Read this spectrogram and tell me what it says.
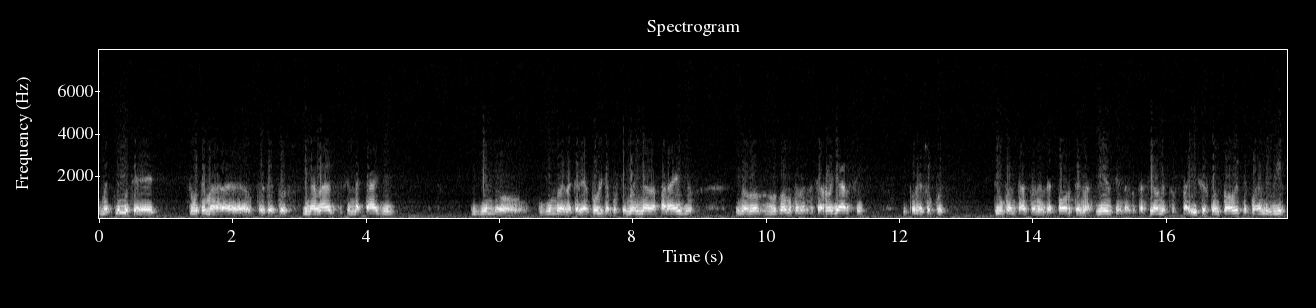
metiéndose, ¿cómo se llama?, pues estos inhalantes en la calle, viviendo, viviendo en la calidad pública porque no hay nada para ellos, sino nos, nos vamos a ver desarrollarse y por eso pues triunfan tanto en el deporte, en la ciencia, en la educación, estos países con todo y que puedan vivir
